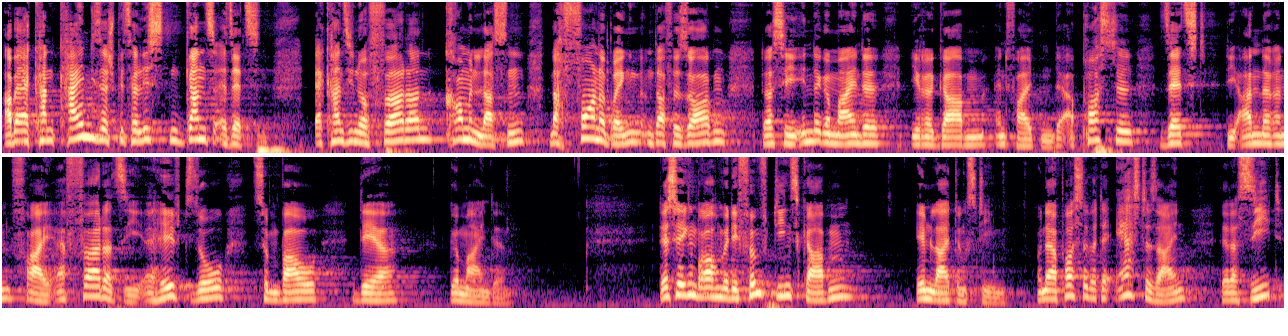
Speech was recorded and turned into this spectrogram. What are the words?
aber er kann keinen dieser Spezialisten ganz ersetzen. Er kann sie nur fördern, kommen lassen, nach vorne bringen und dafür sorgen, dass sie in der Gemeinde ihre Gaben entfalten. Der Apostel setzt die anderen frei. Er fördert sie. Er hilft so zum Bau der Gemeinde. Deswegen brauchen wir die fünf Dienstgaben im Leitungsteam. Und der Apostel wird der Erste sein, der das sieht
